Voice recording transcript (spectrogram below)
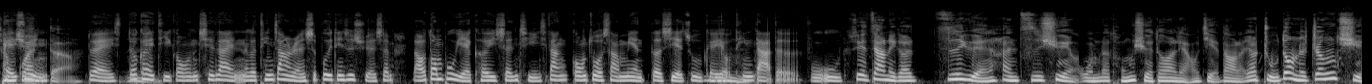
培训的，对，都可以提供。现在那个听障人士不一定是学生，劳动部也可以申请，像工作上面的协助可以有听打的服务，所以这样的一个。资源和资讯，我们的同学都要了解到了，要主动的争取。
